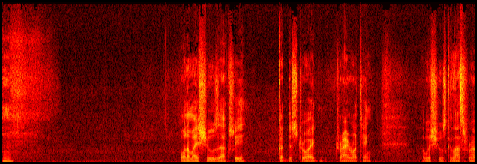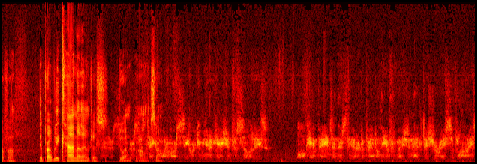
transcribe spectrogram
Hmm. One of my shoes actually got destroyed, dry rotting. I wish shoes could last forever. They probably can, and I'm just doing it wrong. So. One of our secret communication facilities. All campaigns in this theater depend on the information that dish array supplies.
